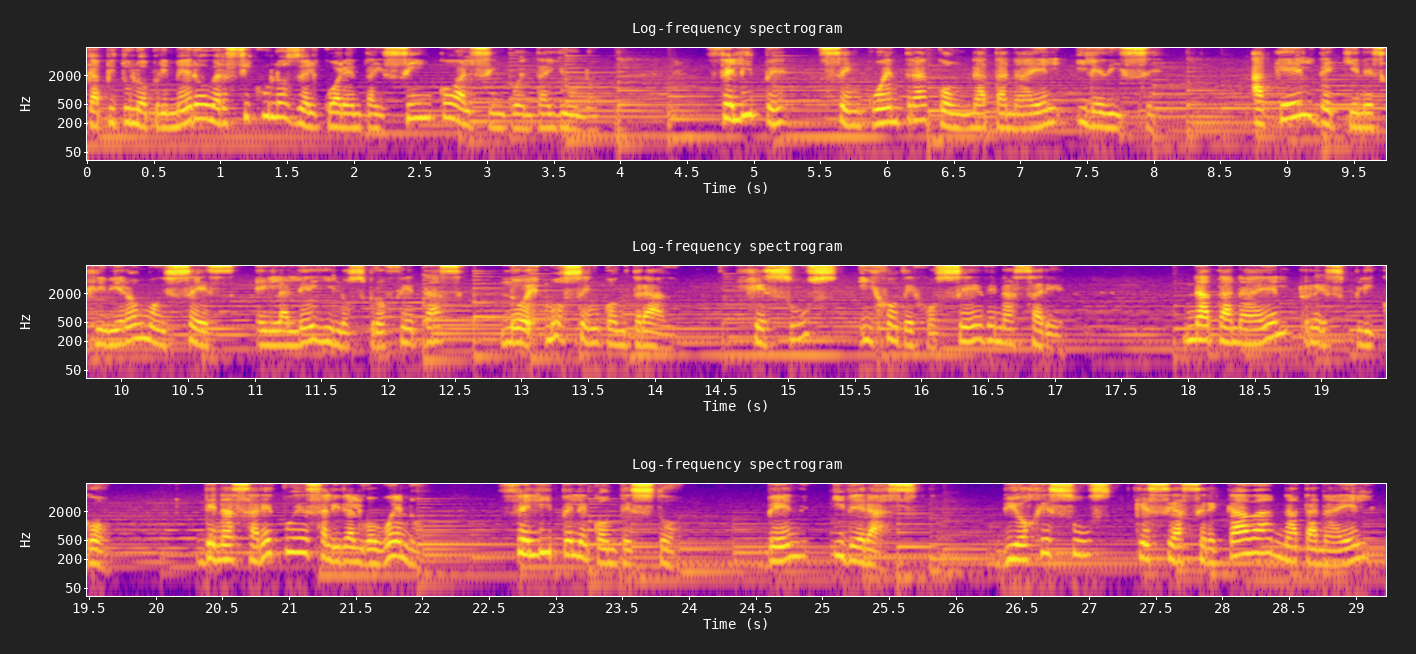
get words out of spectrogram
capítulo primero, versículos del 45 al 51. Felipe se encuentra con Natanael y le dice, Aquel de quien escribieron Moisés en la ley y los profetas, lo hemos encontrado, Jesús, hijo de José de Nazaret. Natanael replicó, ¿De Nazaret puede salir algo bueno? Felipe le contestó, Ven y verás. Vio Jesús que se acercaba a Natanael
